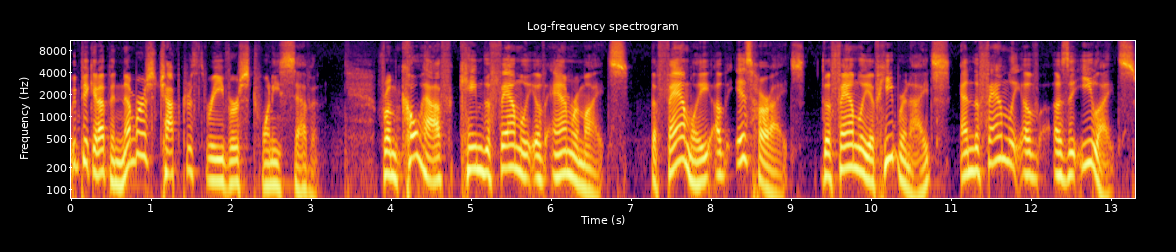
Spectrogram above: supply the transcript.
We pick it up in Numbers chapter 3, verse 27. From Kohath came the family of Amramites, the family of Izharites, the family of Hebronites, and the family of Uzzielites.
